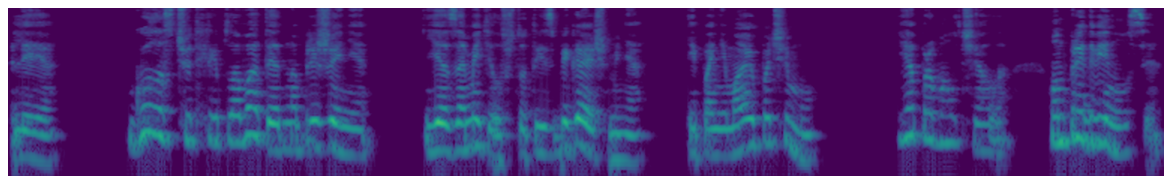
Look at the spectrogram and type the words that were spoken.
«Лея». Голос чуть хрипловатый от напряжения, я заметил, что ты избегаешь меня, и понимаю, почему. Я промолчала. Он придвинулся.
